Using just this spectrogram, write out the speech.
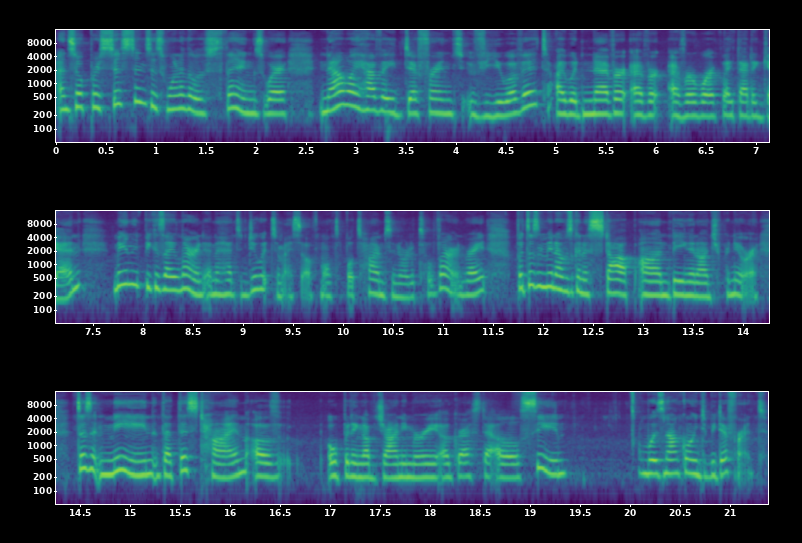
And so persistence is one of those things where now I have a different view of it. I would never, ever, ever work like that again, mainly because I learned and I had to do it to myself multiple times in order to learn, right? But doesn't mean I was going to stop on being an entrepreneur. Doesn't mean that this time of of opening up Johnny Marie Agresta LLC was not going to be different.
